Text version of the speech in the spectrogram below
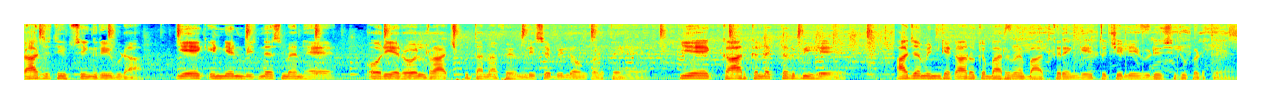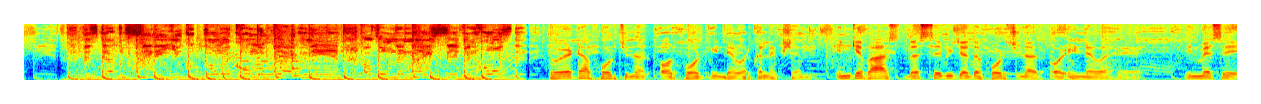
राजदीप सिंह रिबड़ा ये एक इंडियन बिजनेसमैन है और ये रॉयल राजपुताना फैमिली से बिलोंग करते हैं। ये एक कार कलेक्टर भी है। आज हम इनके कारों के बारे में बात करेंगे तो चलिए वीडियो शुरू करते हैं. टोयोटा फॉर्च्यूनर और फोर्ड इंडेवर कलेक्शन इनके पास 10 से भी ज़्यादा फॉर्च्यूनर और इंडेवर है। इनमें से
